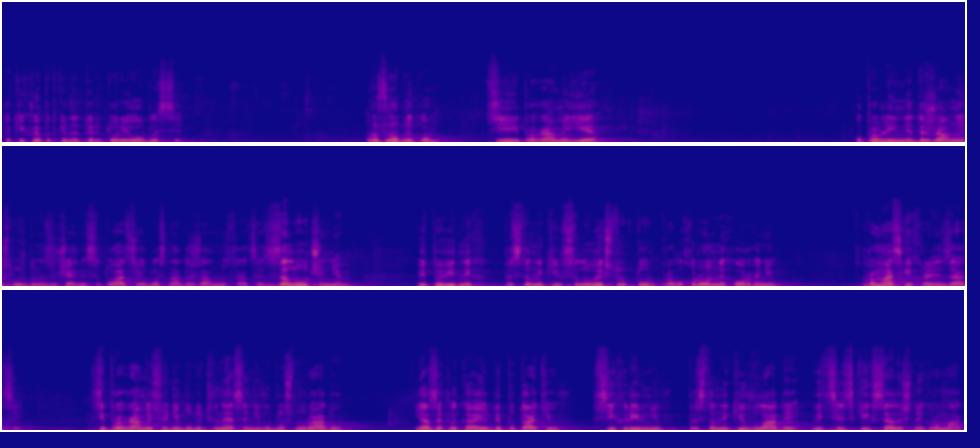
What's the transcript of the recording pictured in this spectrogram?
таких випадків на території області. Розробником цієї програми є управління Державної служби надзвичайних ситуацій, обласна державна адміністрація з залученням відповідних представників силових структур, правоохоронних органів, громадських організацій. Ці програми сьогодні будуть внесені в обласну раду. Я закликаю депутатів всіх рівнів, представників влади від сільських селищних громад,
